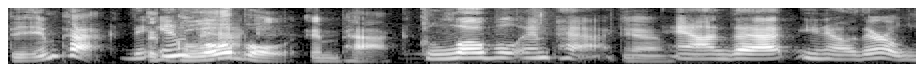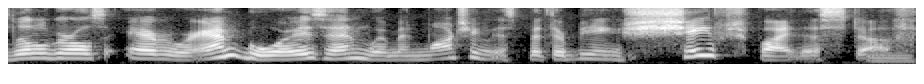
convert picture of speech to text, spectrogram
the impact, the, impact. global impact. global impact. Yeah. And that, you know, there are little girls everywhere and boys and women watching this, but they're being shaped by this stuff. Hmm.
